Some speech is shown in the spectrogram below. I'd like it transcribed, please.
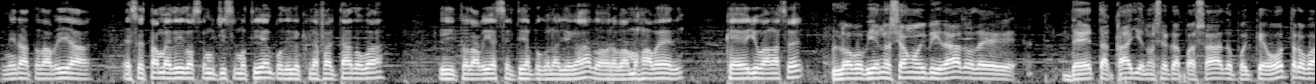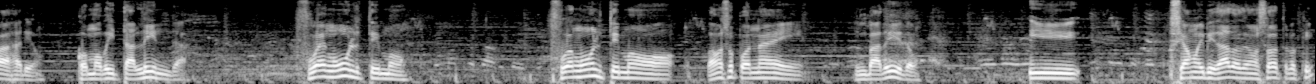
Mira, todavía eso está medido hace muchísimo tiempo, digo que le ha faltado va y todavía es el tiempo que no ha llegado. Ahora vamos a ver qué ellos van a hacer. Los gobiernos se han olvidado de, de esta calle, no sé qué ha pasado, porque otro barrio, como Vista Linda, fue en último, fue en último, vamos a suponer, invadido. Y se han olvidado de nosotros aquí.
